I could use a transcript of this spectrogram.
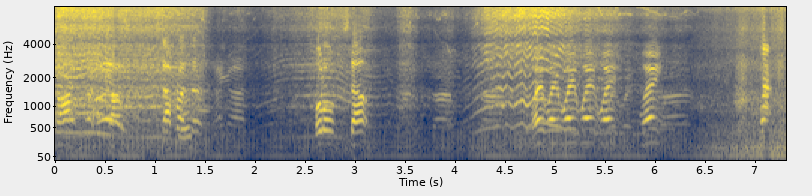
Sorry, stop, stop right there. Hold on, stop. Wait, wait, wait, wait, wait, wait.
